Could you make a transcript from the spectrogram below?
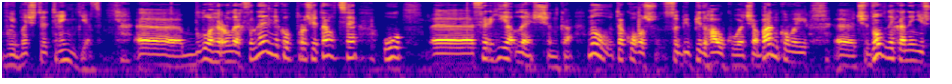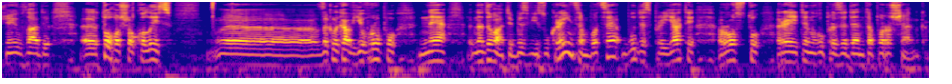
вибачте, трендєць. Е, блогер Олег Синельников прочитав це у е, Сергія Лещенка, ну такого ж собі підгавкувача банкової, е, чиновника нинішньої влади, е, того, що колись. Е, закликав Європу не надавати безвіз українцям, бо це буде сприяти росту рейтингу президента Порошенка.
